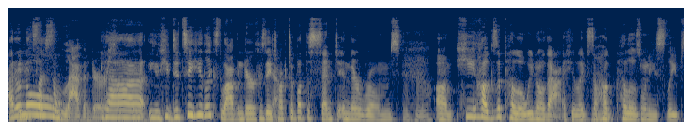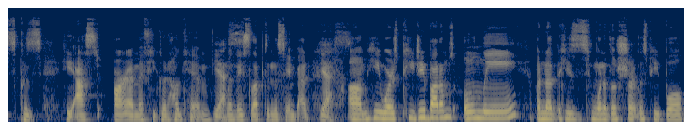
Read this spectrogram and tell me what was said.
I don't Maybe know. it's like some lavender or yeah, something. he did say he likes lavender because they talked about the scent in their rooms. Mm-hmm. Um, he hugs a pillow. We know that he likes to hug pillows when he sleeps because he asked RM if he could hug him Yes. when they slept in the same bed. Yes. Um, he wears PJ bottoms only. Another, he's one of those shirtless people,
